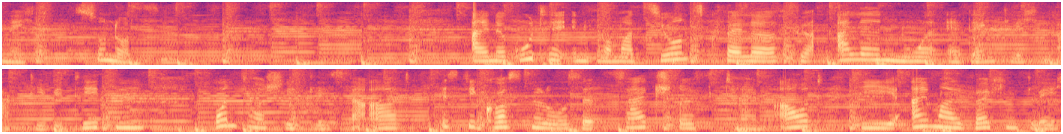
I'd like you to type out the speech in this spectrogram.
nicht zu nutzen. Eine gute Informationsquelle für alle nur erdenklichen Aktivitäten unterschiedlichster Art ist die kostenlose Zeitschrift Time Out, die einmal wöchentlich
